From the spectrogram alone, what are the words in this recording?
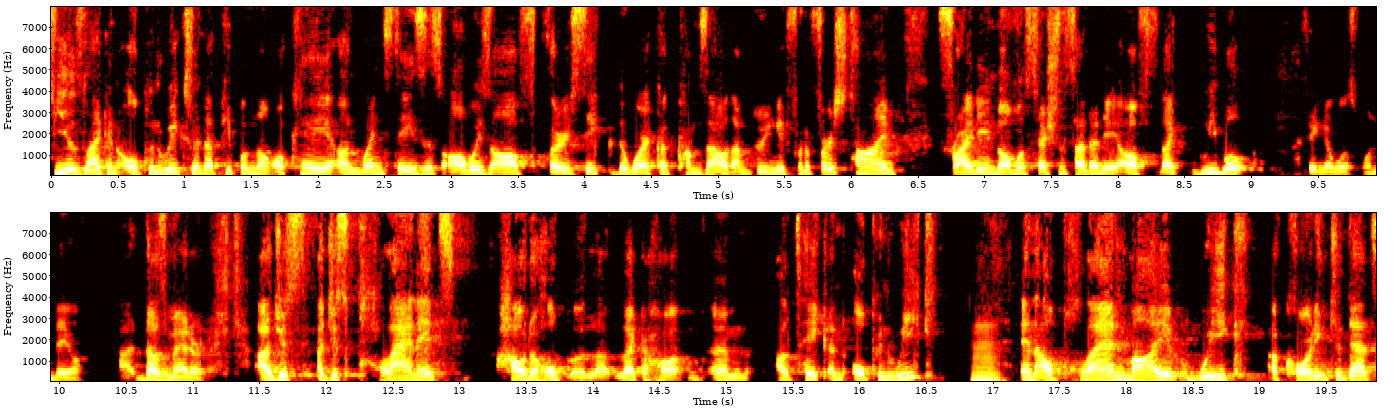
feels like an open week so that people know okay on wednesdays is always off. Thursday the workout comes out. I'm doing it for the first time. Friday normal session. Saturday off. Like we will i think it was one day off. It uh, doesn't matter. I just i just plan it how the hope like how um, i'll take an open week Mm. And I'll plan my week according to that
